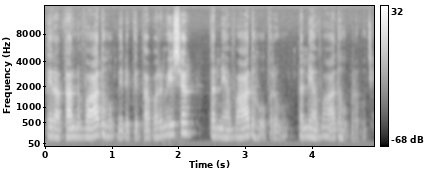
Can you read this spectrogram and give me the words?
ਤੇਰਾ ਧੰਨਵਾਦ ਹੋ ਮੇਰੇ ਪਿਤਾ ਪਰਮੇਸ਼ਰ, ਧੰਨਵਾਦ ਹੋ ਪ੍ਰਭੂ, ਧੰਨਵਾਦ ਹੋ ਪ੍ਰਭੂ ਜੀ।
